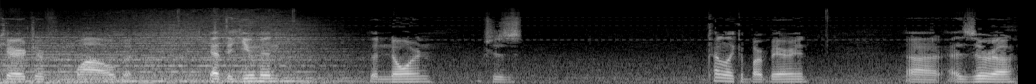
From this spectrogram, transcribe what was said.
character from WoW, but you got the human, the Norn, which is kind of like a barbarian, uh, Asura.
